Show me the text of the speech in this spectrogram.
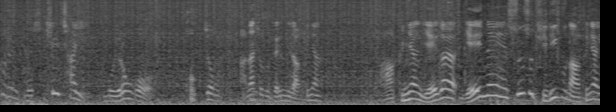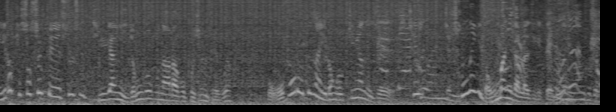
꿇으리. 뭐 스킬 차이 뭐 이런 거 걱정 안 하셔도 됩니다. 그냥 아 그냥 얘가 얘네 순수 딜이구나. 그냥 이렇게 썼을 때 순수 딜량이 이 정도구나라고 보시면 되고요. 뭐 오버로드나 이런 거 끼면 이제 스탯 성능이 너무 많이 달라지기 때문에 무릎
